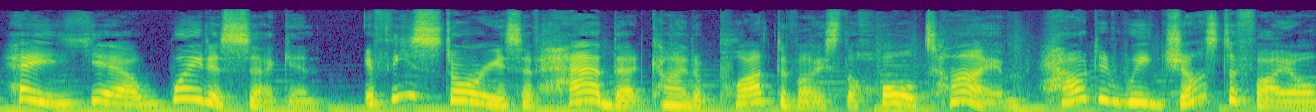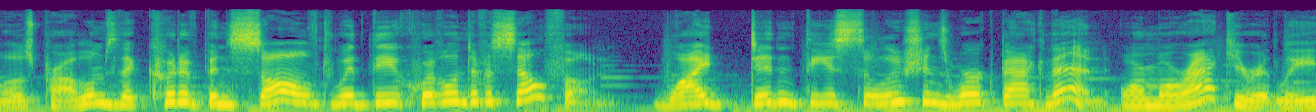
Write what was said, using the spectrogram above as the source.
Hey, yeah, wait a second. If these stories have had that kind of plot device the whole time, how did we justify all those problems that could have been solved with the equivalent of a cell phone? Why didn't these solutions work back then? Or more accurately,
